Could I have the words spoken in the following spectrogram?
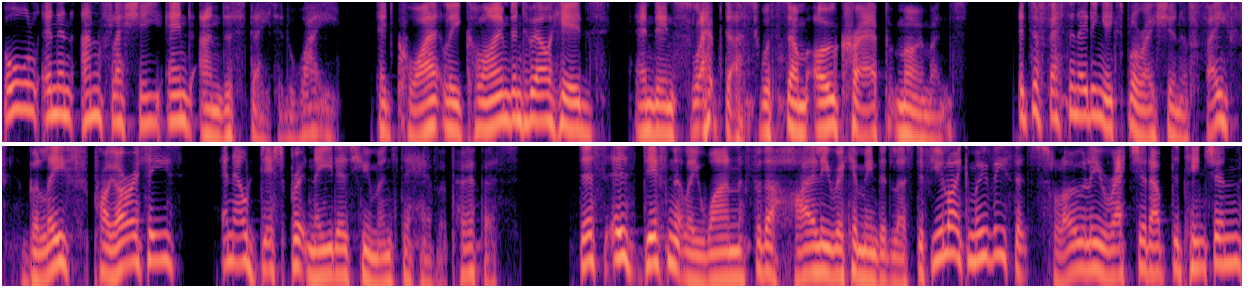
all in an unflashy and understated way. It quietly climbed into our heads and then slapped us with some oh crap moments. It's a fascinating exploration of faith, belief, priorities, and our desperate need as humans to have a purpose. This is definitely one for the highly recommended list if you like movies that slowly ratchet up the tension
